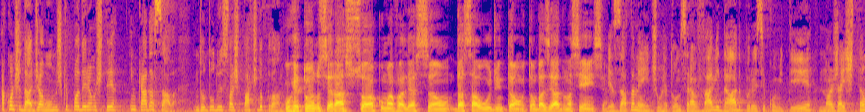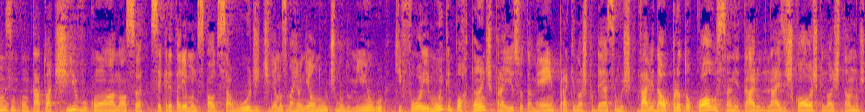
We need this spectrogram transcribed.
a quantidade de alunos que poderemos ter em cada sala. Então tudo isso faz parte do plano. O retorno será só com uma avaliação da saúde, então, então baseado na ciência. Exatamente. O retorno será validado por esse comitê. Nós já estamos em contato ativo com a nossa Secretaria Municipal de Saúde. Tivemos uma reunião no último domingo que foi muito importante para isso também, para que nós pudéssemos validar o protocolo sanitário nas escolas que nós estamos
